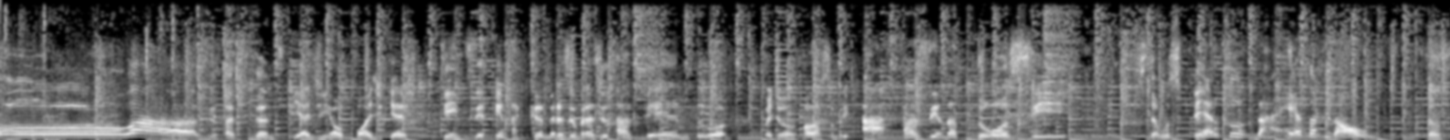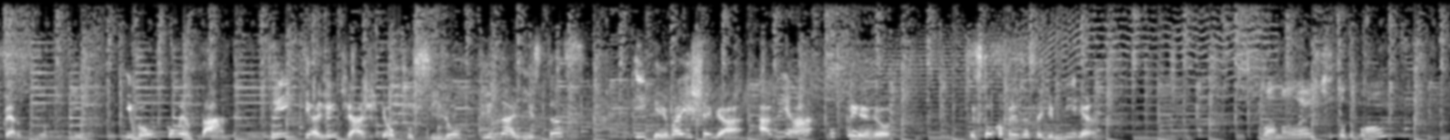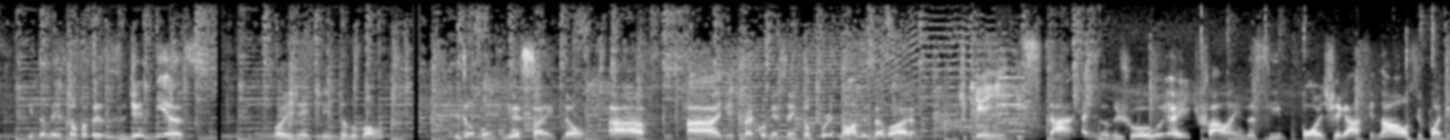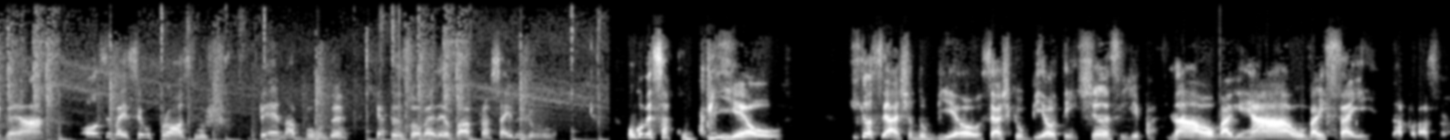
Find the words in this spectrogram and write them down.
Olá! Você está escutando Espiadinha, o podcast tem 70 câmeras e o Brasil tá vendo. Hoje vamos falar sobre A Fazenda 12. Estamos perto da reta final. Estamos perto do fim e vamos comentar quem que a gente acha que é o possível finalistas e quem vai chegar a ganhar o prêmio. estou com a presença de Miriam. Boa noite, tudo bom? E também estou com a presença de Elias. Oi, gente, tudo bom? Então vamos começar então. A, a gente vai começar então por nomes agora de quem está ainda no jogo e a gente fala ainda se pode chegar à final, se pode ganhar ou se vai ser o próximo pé na bunda que a pessoa vai levar para sair do jogo. Vamos começar com o Biel. O que, que, você acha do Biel? Você acha que o Biel tem chance de ir para final, vai ganhar ou vai sair da próxima?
